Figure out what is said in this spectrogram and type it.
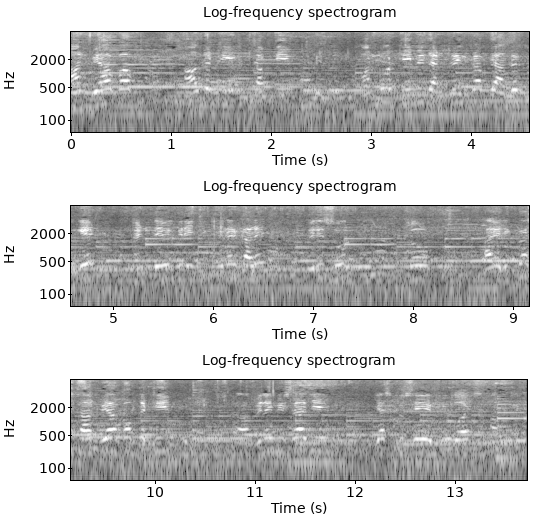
On behalf of all the team, sub team, one more team is entering from the other gate and they will be reaching Junior College very soon. So I request on behalf of the team, uh, Vinay Mishra ji, just to say a few words on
